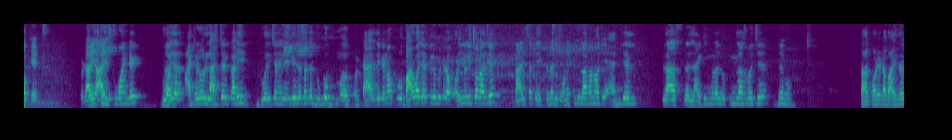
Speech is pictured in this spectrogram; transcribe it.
okay ওটা আর এস টু হান্ড্রেড দু হাজার আঠেরোর লাস্টের গাড়ি ডুয়েল চ্যানেল এবিএস এর সাথে দুটো টায়ার দেখে নাও। পুরো বারো হাজার কিলোমিটার অরিজিনালি চলা আছে। গাড়ির সাথে এক্সেসরিজ অনেক কিছু লাগানো আছে। অ্যাঞ্জেল প্লাস লাইটিং ওয়ালা লুকিং গ্লাস রয়েছে। দেখুন। তারপরে এটা ভাইজার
